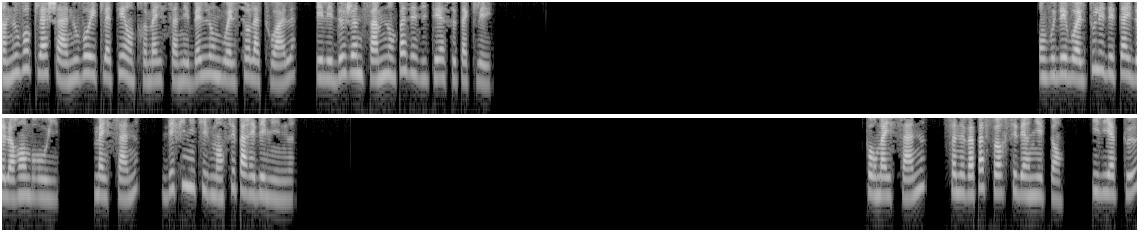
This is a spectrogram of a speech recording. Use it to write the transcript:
Un nouveau clash a à nouveau éclaté entre Maïsan et Belle Longwell sur la toile, et les deux jeunes femmes n'ont pas hésité à se tacler. On vous dévoile tous les détails de leur embrouille. Maïsan, définitivement séparé des mines. Pour Maïsan, ça ne va pas fort ces derniers temps. Il y a peu,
